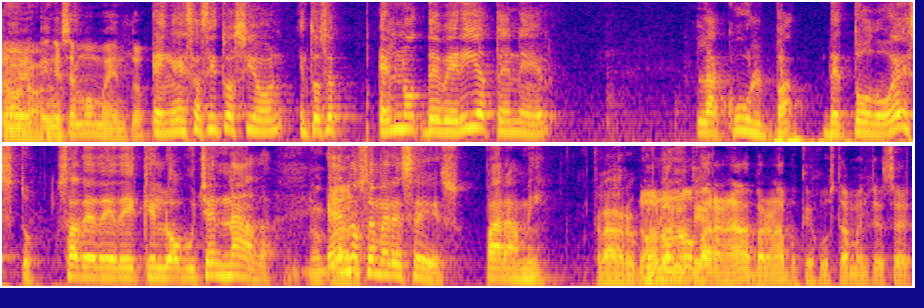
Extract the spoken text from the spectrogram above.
no, no, en, en, ese momento. En esa situación. Entonces, él no debería tener la culpa de todo esto. O sea, de, de, de que lo abuché nada. Claro. Él no se merece eso, para mí. Claro, no, no, no, tiene... para nada, para nada, porque justamente ese,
